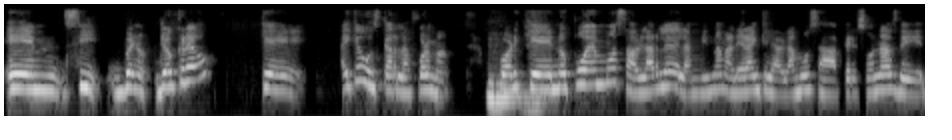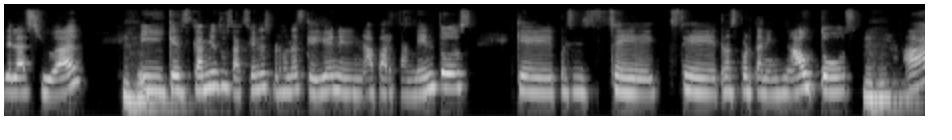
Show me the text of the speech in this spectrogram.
Eh, sí, bueno, yo creo que hay que buscar la forma, porque no podemos hablarle de la misma manera en que le hablamos a personas de, de la ciudad uh -huh. y que cambien sus acciones, personas que viven en apartamentos, que pues se, se transportan en autos, uh -huh. a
